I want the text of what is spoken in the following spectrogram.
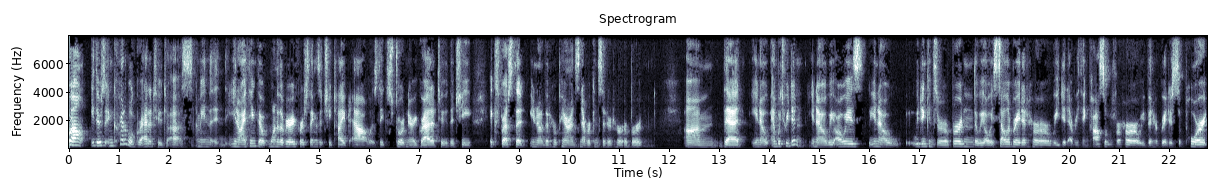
well, there's incredible gratitude to us. I mean, you know, I think that one of the very first things that she typed out was the extraordinary gratitude that she expressed that, you know, that her parents never considered her a burden. Um, that, you know, and which we didn't, you know, we always, you know, we didn't consider her a burden, that we always celebrated her. We did everything possible for her. We've been her greatest support.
